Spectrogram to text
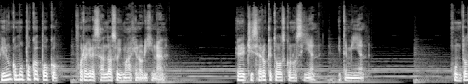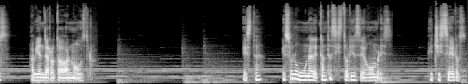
vieron cómo poco a poco fue regresando a su imagen original el hechicero que todos conocían y temían. Juntos habían derrotado al monstruo. Esta es solo una de tantas historias de hombres, hechiceros,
